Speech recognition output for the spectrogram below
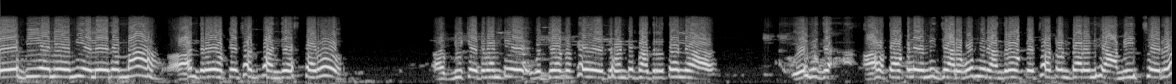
ఏ బి అని ఏమీ లేదమ్మా అందరూ ఒకే చోట పనిచేస్తారు మీకు ఎటువంటి ఉద్యోగకి ఎటువంటి భద్రత ఏమి జ- ఏమి జరగవు. మీరు అందరూ ఒకే చోట ఉంటారని హామీ ఇచ్చారు.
